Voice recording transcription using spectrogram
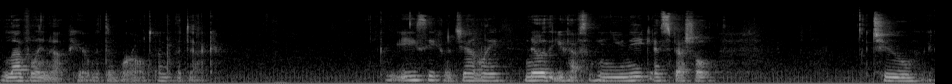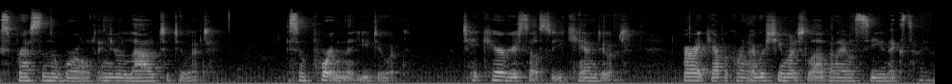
leveling up here with the world under the deck. Go easy, go gently. Know that you have something unique and special to express in the world, and you're allowed to do it. It's important that you do it. Take care of yourself so you can do it. All right, Capricorn, I wish you much love, and I will see you next time.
